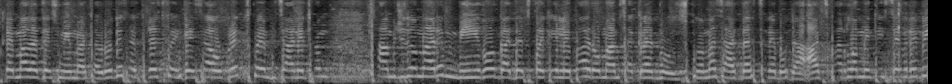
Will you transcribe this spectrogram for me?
წემალაძეს მიმართავ როდესაც დღეს თქვენ გესაუბრეთ თქვენ ბრძანეთ რომ სამჯდომარე მიიღო გადაწყვეტილება რომ ამ საკრებულოს ხმას არ დასწრებოდა არც პარლამენტის წევრები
